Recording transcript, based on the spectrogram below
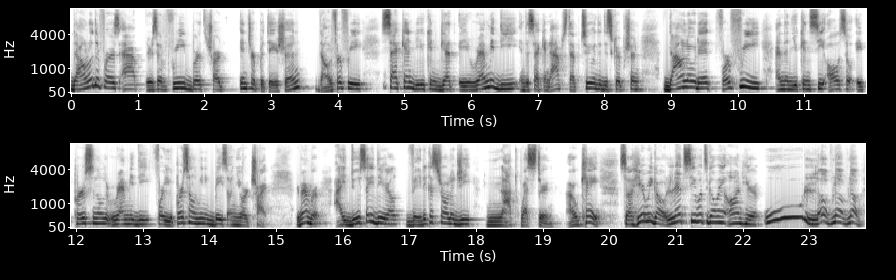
download the first app. There's a free birth chart interpretation, download for free. Second, you can get a remedy in the second app, step two in the description. Download it for free, and then you can see also a personal remedy for you. Personal meaning based on your chart. Remember, I do say, sidereal Vedic astrology, not Western. Okay, so here we go. Let's see what's going on here. Ooh, love, love, love.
